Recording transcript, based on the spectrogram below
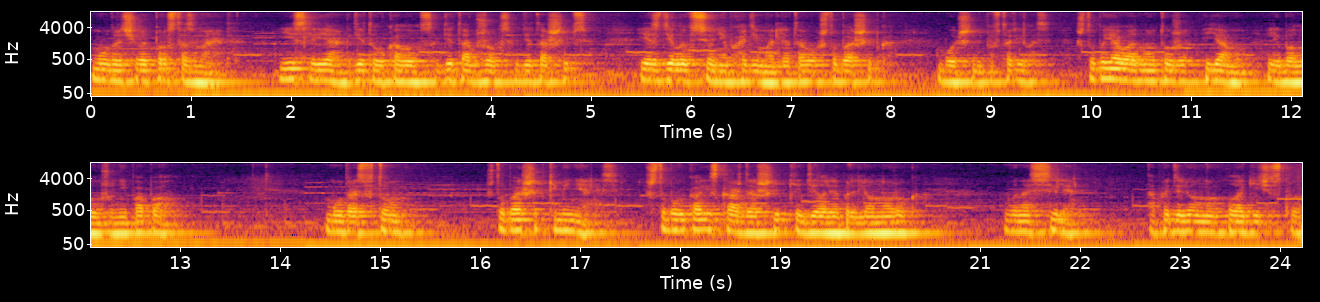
Мудрый человек просто знает – если я где-то укололся, где-то обжегся, где-то ошибся, я сделаю все необходимое для того, чтобы ошибка больше не повторилась, чтобы я в одну и ту же яму либо лужу не попал. Мудрость в том, чтобы ошибки менялись, чтобы вы из каждой ошибки делали определенный урок, выносили определенную логическую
